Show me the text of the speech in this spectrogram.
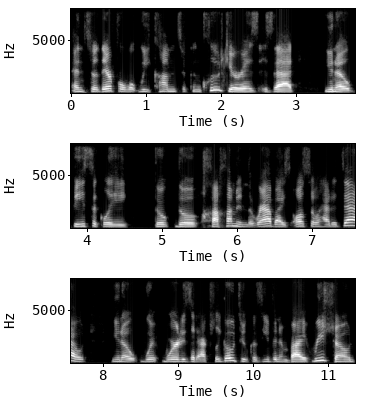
And so therefore what we come to conclude here is is that, you know, basically the the chachamim, the rabbis also had a doubt, you know, wh- where does it actually go to? Because even in Bayit Rishon,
